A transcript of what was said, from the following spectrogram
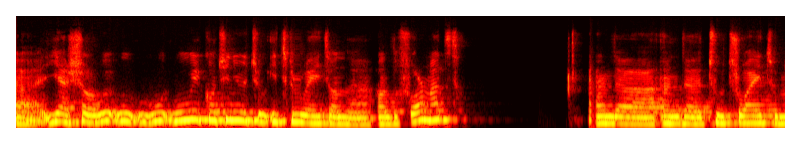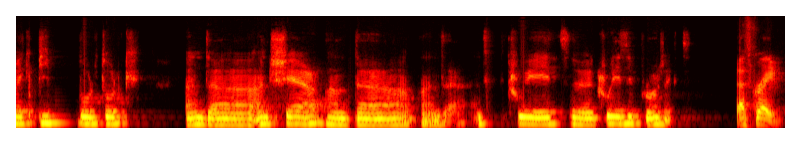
uh, yeah, sure. We, we, we, will continue to iterate on uh, on the format and uh, and uh, to try to make people talk and uh, and share and uh, and, create crazy projects. That's great.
